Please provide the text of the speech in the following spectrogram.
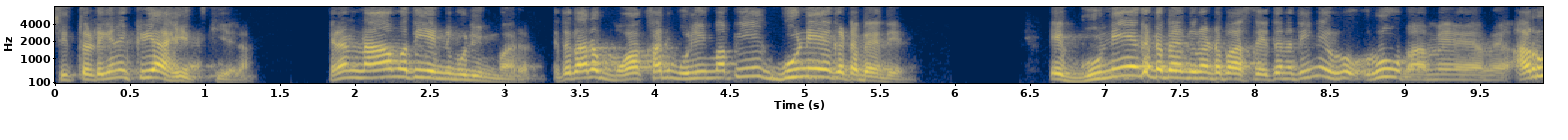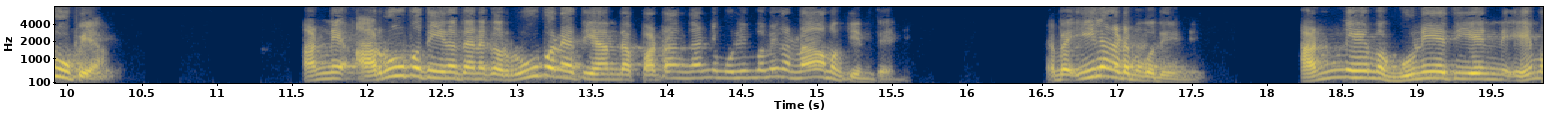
සිත් වලට කියන්නේ ක්‍රියාහිත කියලා. එහෙනම් නාම තියෙන්නේ මුලින්ම අර. එතකොට අර මොකක් හරි මුලින්ම අපි ඒ ගුණයකට බැඳෙනවා. ඒ ගුණයකට බැඳුනට පස්සේ එතන තියෙන්නේ රූප මේ අරූපය. අන්නේ අරූප තියෙන තැනක රූප නැති හන්දා පටන් ගන්න මුලින්ම මේක නාම කියන තැන. හැබැයි ඊළඟට මොකද වෙන්නේ? අන්න එහෙම ගුණය තියෙන්නේ එහෙම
